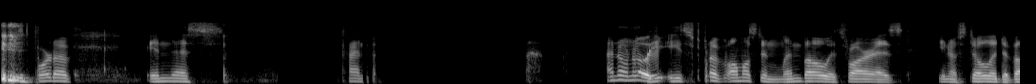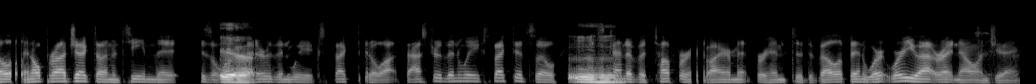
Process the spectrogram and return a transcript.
He's sort of in this kind of I don't know. He, he's sort of almost in limbo as far as you know, still a developmental project on a team that is a lot yeah. better than we expected, a lot faster than we expected. So mm-hmm. it's kind of a tougher environment for him to develop in. Where where are you at right now on Dieng?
